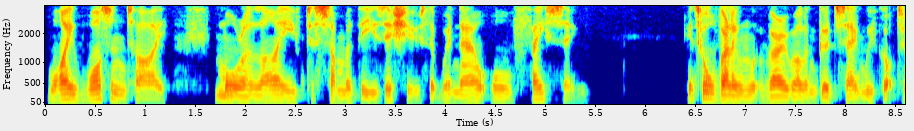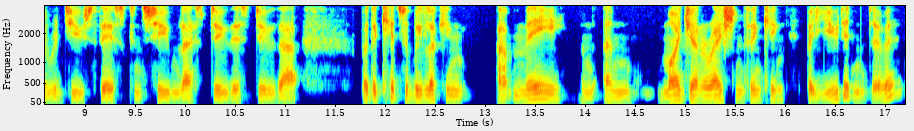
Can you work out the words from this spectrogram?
Why wasn't I more alive to some of these issues that we're now all facing? It's all very, very well and good saying we've got to reduce this, consume less, do this, do that. But the kids will be looking at me and, and my generation thinking, but you didn't do it.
